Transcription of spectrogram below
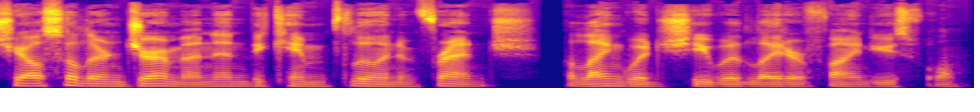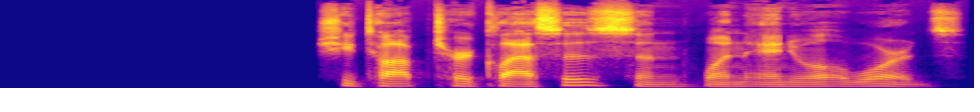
She also learned German and became fluent in French, a language she would later find useful. She topped her classes and won annual awards.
